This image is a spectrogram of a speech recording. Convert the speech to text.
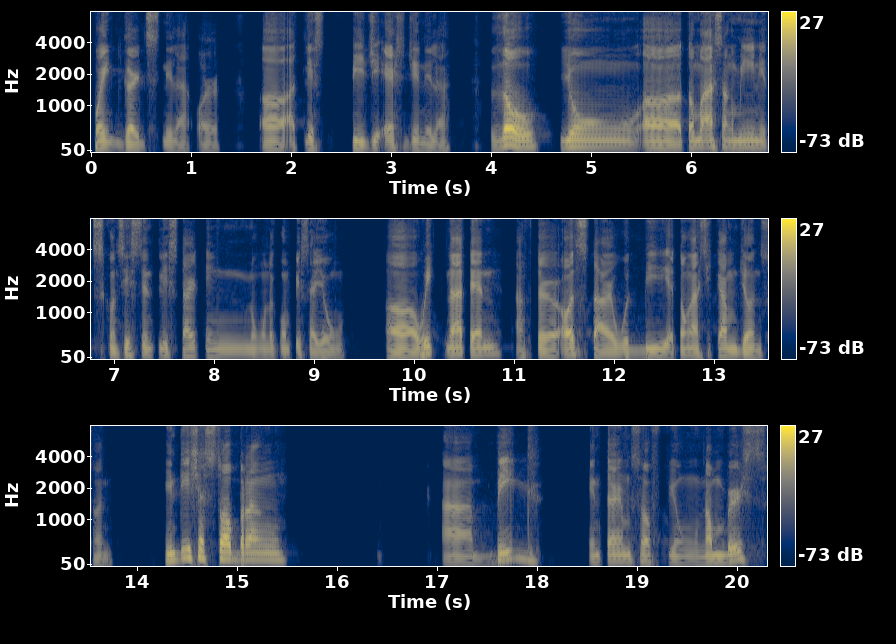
point guards nila or uh, at least PGSG nila. Though, yung uh, tumaas ang minutes consistently starting nung nag-umpisa yung uh, week natin after All-Star would be, ito nga, si Cam Johnson. Hindi siya sobrang uh, big in terms of yung numbers.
